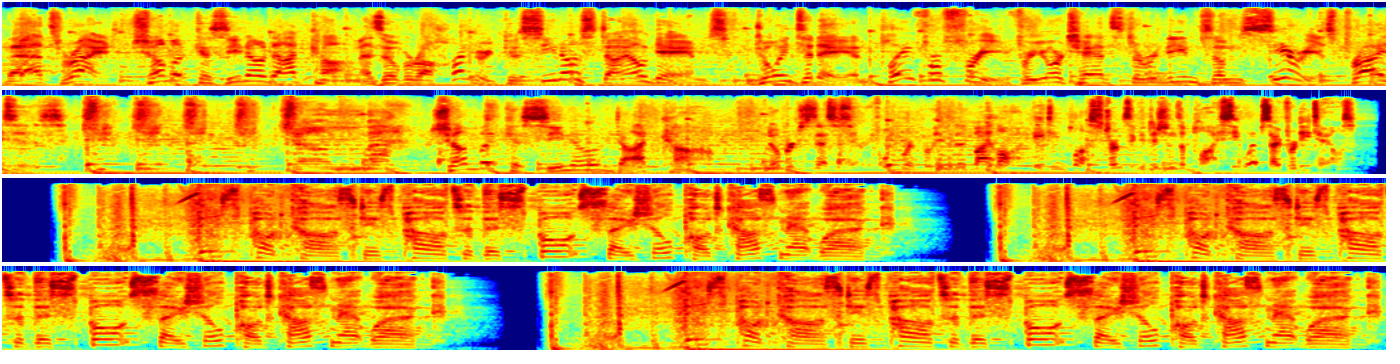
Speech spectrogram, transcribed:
That's right. ChumbaCasino.com has over 100 casino style games. Join today and play for free for your chance to redeem some serious prizes. ChumbaCasino.com. No purchase necessary. Were prohibited by law. 18 plus terms and conditions apply. See website for details. This podcast is part of the Sports Social Podcast Network. This podcast is part of the Sports Social Podcast Network. This podcast is part of the Sports Social Podcast Network.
